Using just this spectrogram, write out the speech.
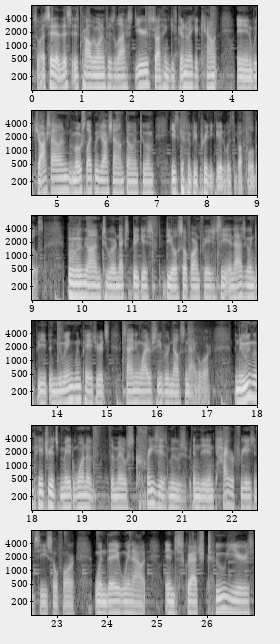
So I'd say that this is probably one of his last years. So I think he's going to make a count. And with Josh Allen, most likely Josh Allen throwing to him, he's going to be pretty good with the Buffalo Bills. But moving on to our next biggest deal so far in free agency, and that is going to be the New England Patriots signing wide receiver Nelson Agholor. The New England Patriots made one of the most craziest moves in the entire free agency so far when they went out and scratched two years,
